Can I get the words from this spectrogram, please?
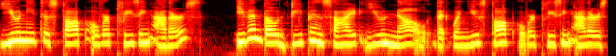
you need to stop over pleasing others, even though deep inside you know that when you stop over pleasing others,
